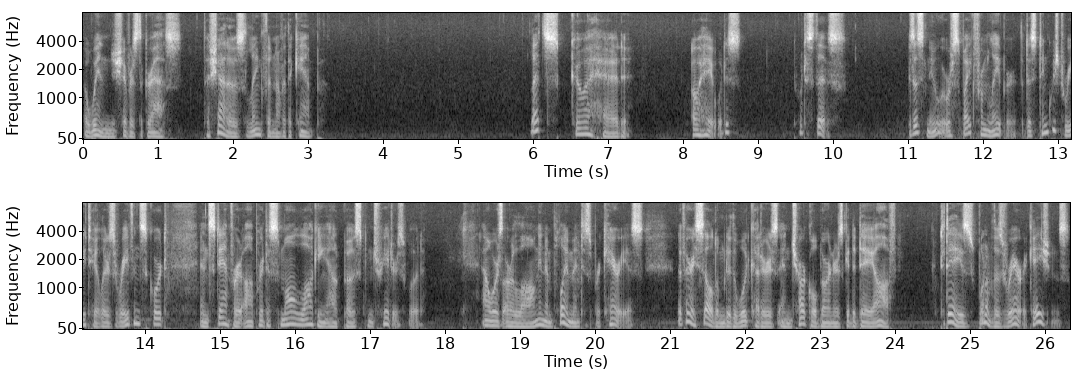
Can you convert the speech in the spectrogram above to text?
A wind shivers the grass. The shadows lengthen over the camp. Let's go ahead. Oh, hey, what is. What is this? Is this new? A respite from labor. The distinguished retailers Ravenscourt and Stamford operate a small logging outpost in Traitor's Wood. Hours are long and employment is precarious. Very seldom do the woodcutters and charcoal burners get a day off. Today's one of those rare occasions.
